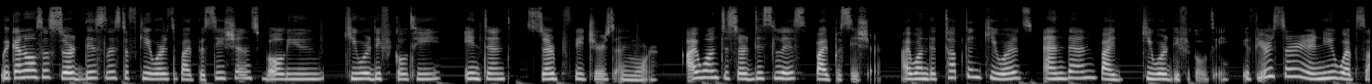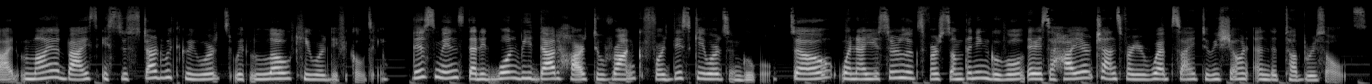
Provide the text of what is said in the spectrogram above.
We can also sort this list of keywords by positions, volume, keyword difficulty, intent, SERP features, and more. I want to sort this list by position. I want the top 10 keywords and then by keyword difficulty. If you're starting a new website, my advice is to start with keywords with low keyword difficulty. This means that it won't be that hard to rank for these keywords on Google. So, when a user looks for something in Google, there is a higher chance for your website to be shown in the top results.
